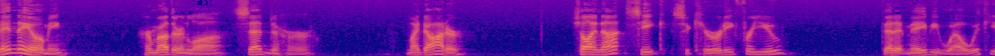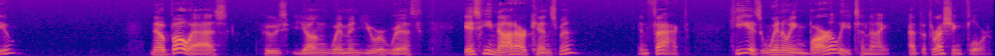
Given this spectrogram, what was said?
Then Naomi, her mother in law, said to her, My daughter, shall I not seek security for you, that it may be well with you? Now Boaz, whose young women you are with, is he not our kinsman? In fact, he is winnowing barley tonight at the threshing floor.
